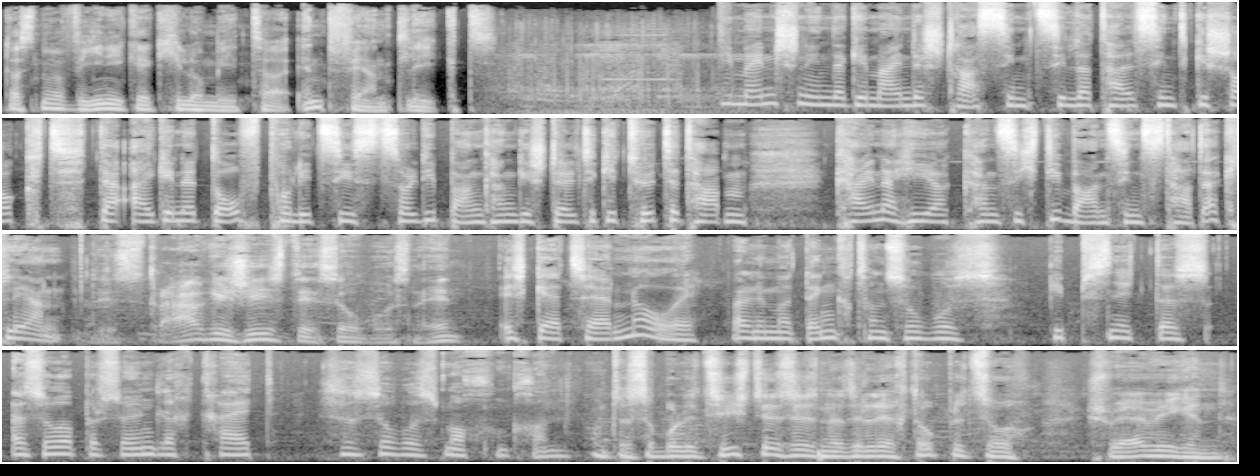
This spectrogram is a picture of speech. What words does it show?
das nur wenige Kilometer entfernt liegt. Die Menschen in der Gemeinde Straß im Zillertal sind geschockt. Der eigene Dorfpolizist soll die Bankangestellte getötet haben. Keiner hier kann sich die Wahnsinnstat erklären. Das Tragische ist das sowas, nicht? Es geht sehr nahe, weil ich mir denke, von sowas gibt es nicht, dass so eine Persönlichkeit so sowas machen kann. Und dass er Polizist ist, ist natürlich doppelt so schwerwiegend.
